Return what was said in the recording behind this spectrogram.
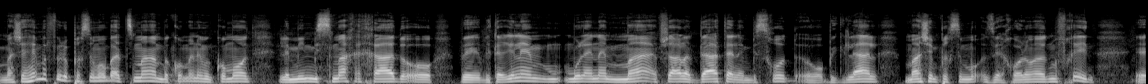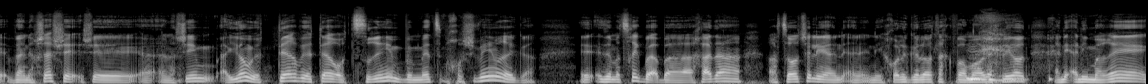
מה שהם אפילו פרסמו בעצמם בכל מיני מקומות, למין מסמך אחד, או, ו, ותראי להם מול העיניים מה אפשר לדעת עליהם בזכות, או בגלל מה שהם פרסמו, זה יכול להיות מפחיד. אה, ואני חושב ש, שאנשים היום יותר ויותר עוצרים ובעצם חושבים רגע. אה, זה מצחיק, ב- באחד ההרצאות שלי, אני, אני יכול לגלות לך כבר מה הולך להיות, אני, אני מראה,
